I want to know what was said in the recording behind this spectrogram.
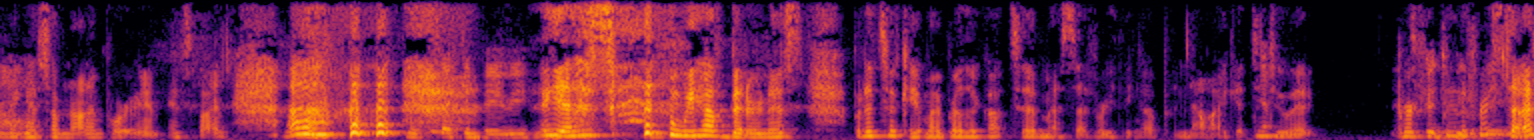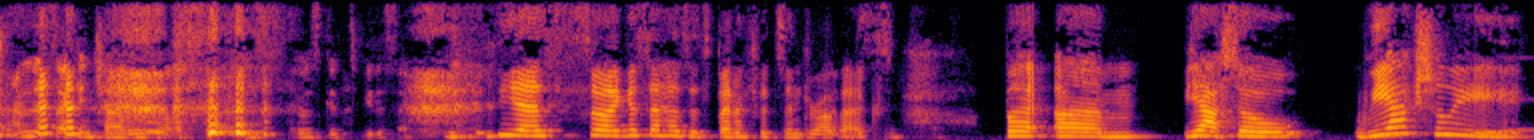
I guess I'm not important. It's fine. Second baby. yes, we have bitterness, but it's okay. My brother got to mess everything up, and now I get to Yeah. do it. Perfectly to be the first baby. time. I'm the second child as well, so it was, it was good to be the second. Yes, so I guess that has its benefits and drawbacks. But um, yeah, so we actually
